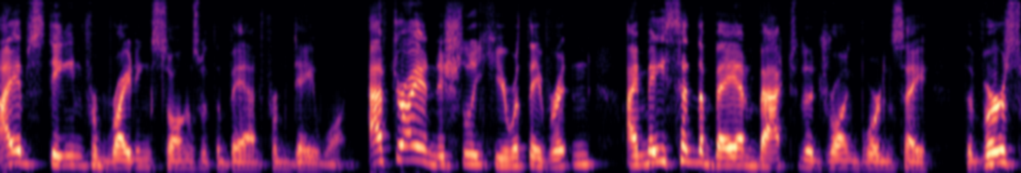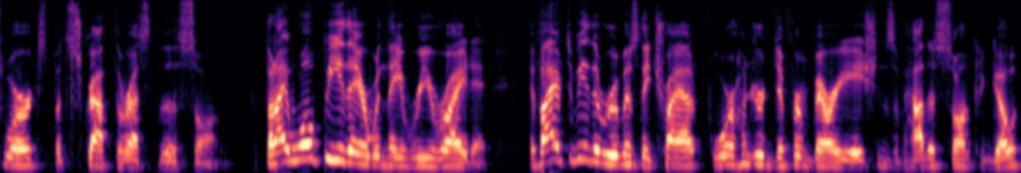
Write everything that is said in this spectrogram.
I abstain from writing songs with the band from day one. After I initially hear what they've written, I may send the band back to the drawing board and say, the verse works, but scrap the rest of the song. But I won't be there when they rewrite it. If I have to be in the room as they try out 400 different variations of how this song could go,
